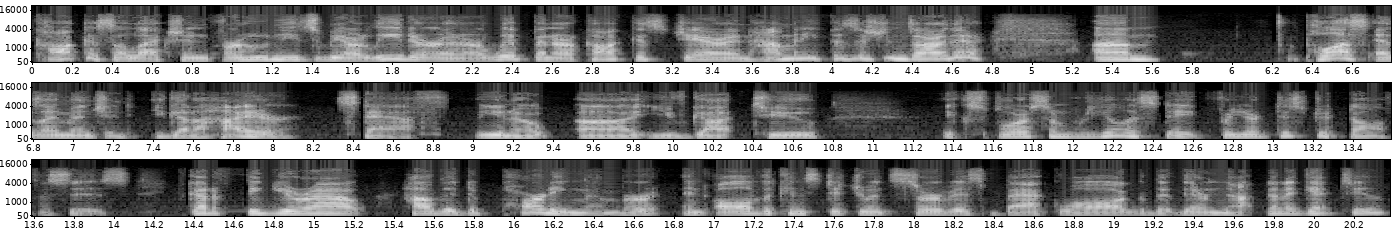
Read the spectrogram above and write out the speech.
caucus election for who needs to be our leader and our whip and our caucus chair. And how many positions are there? Um, plus, as I mentioned, you got to hire staff. You know, uh, you've got to explore some real estate for your district offices. You've got to figure out how the departing member and all the constituent service backlog that they're not going to get to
